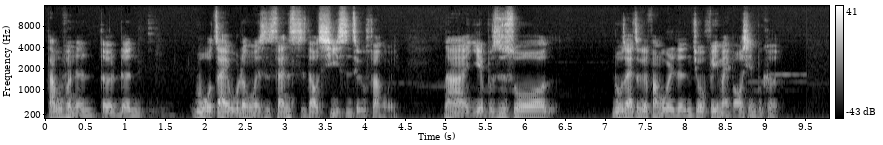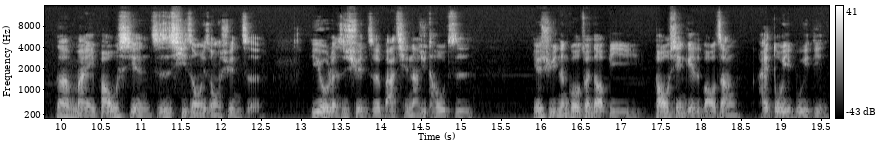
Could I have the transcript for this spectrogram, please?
大部分人的人落在我认为是三十到七十这个范围，那也不是说落在这个范围的人就非买保险不可。那买保险只是其中一种选择，也有人是选择把钱拿去投资，也许能够赚到比保险给的保障还多，也不一定。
